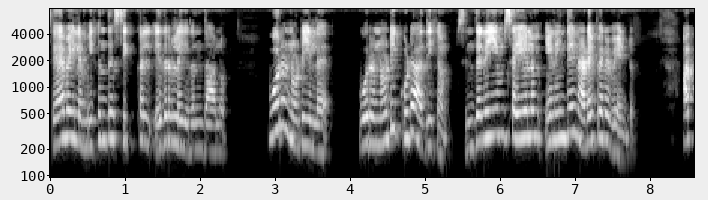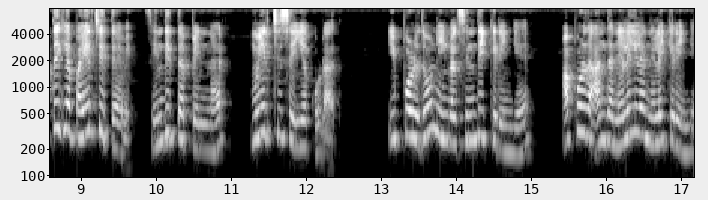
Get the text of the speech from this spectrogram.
சேவையில் மிகுந்த சிக்கல் எதிரில் இருந்தாலும் ஒரு நொடியில் ஒரு நொடி கூட அதிகம் சிந்தனையும் செயலும் இணைந்தே நடைபெற வேண்டும். அத்தகைய பயிற்சி தேவை. சிந்தித்த பின்னர் முயற்சி செய்யக்கூடாது. இப்பொழுதோ நீங்கள் சிந்திக்கிறீங்க அப்பொழுது அந்த நிலையில நிலைக்கிறீங்க.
